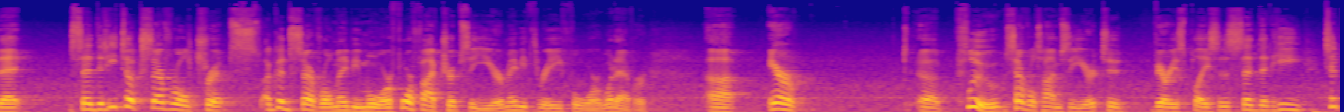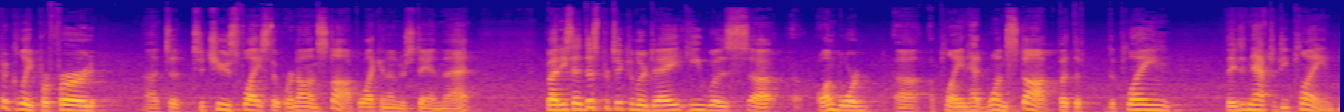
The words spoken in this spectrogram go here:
that said that he took several trips, a good several, maybe more, four or five trips a year, maybe three, four, whatever. Uh, air uh, flew several times a year to various places, said that he typically preferred uh, to, to choose flights that were nonstop. Well, I can understand that. But he said this particular day he was uh, on board uh, a plane, had one stop, but the, the plane, they didn't have to deplane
